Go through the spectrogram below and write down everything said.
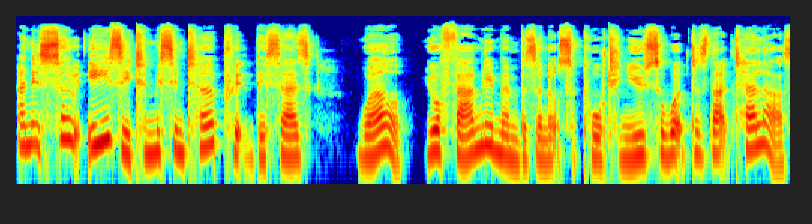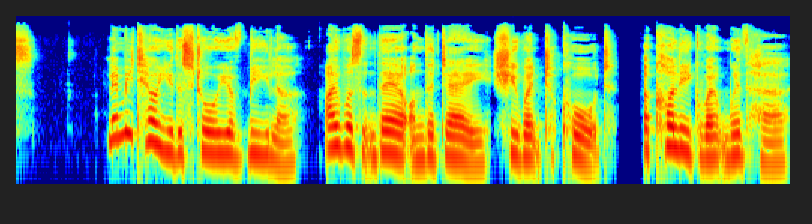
And it's so easy to misinterpret this as, well, your family members are not supporting you, so what does that tell us? Let me tell you the story of Mila. I wasn't there on the day she went to court. A colleague went with her.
